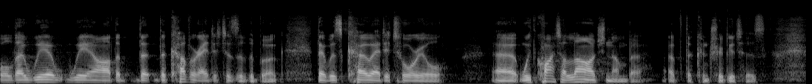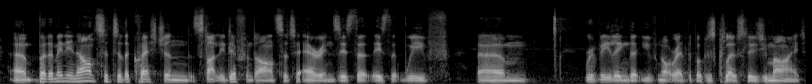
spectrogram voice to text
although we we are the, the, the cover editors of the book, there was co-editorial uh, with quite a large number of the contributors. Um, but I mean, in answer to the question, slightly different answer to Erin's is that is that we've um, revealing that you've not read the book as closely as you might.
